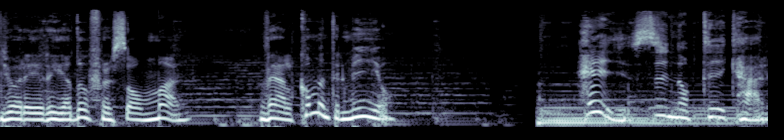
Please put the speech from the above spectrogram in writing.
Gör dig redo för sommar. Välkommen till Mio. Hej, Synoptik här.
